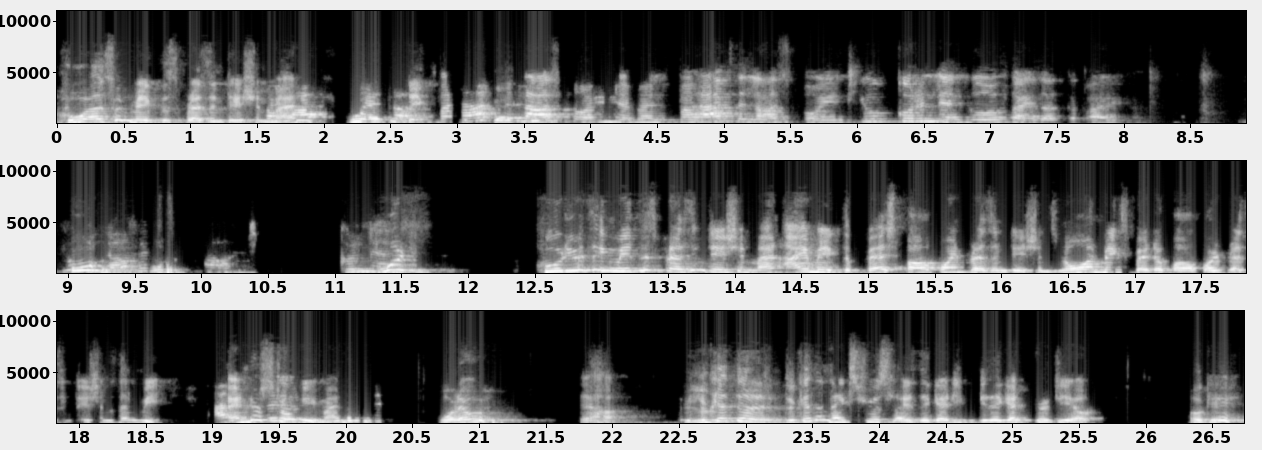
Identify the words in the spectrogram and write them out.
Who else will make this presentation, man? Perhaps, Who else perhaps this the last point, Evan. Perhaps the last point. You couldn't let go of Faizat Kaparia. You Who- love it so much. Goodness. What? Who do you think made this presentation, man? I make the best PowerPoint presentations. No one makes better PowerPoint presentations than me. End of story, man. Whatever. Yeah. Look at the look at the next few slides. They get they get prettier. Okay.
